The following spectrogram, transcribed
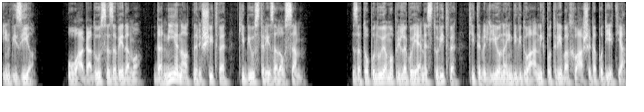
in vizijo. V Agadu se zavedamo, da ni enotne rešitve, ki bi ustrezala vsem. Zato ponujamo prilagojene storitve, ki temeljijo na individualnih potrebah vašega podjetja.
